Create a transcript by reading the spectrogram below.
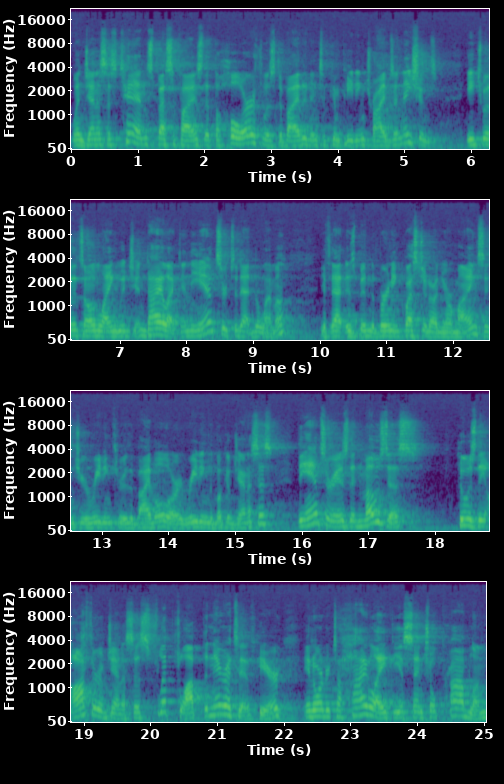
when Genesis 10 specifies that the whole earth was divided into competing tribes and nations, each with its own language and dialect. And the answer to that dilemma, if that has been the burning question on your mind since you're reading through the Bible or reading the book of Genesis, the answer is that Moses, who was the author of Genesis, flip flopped the narrative here in order to highlight the essential problem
